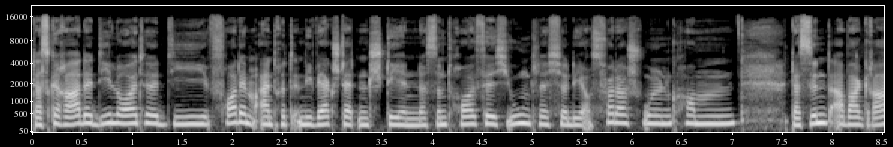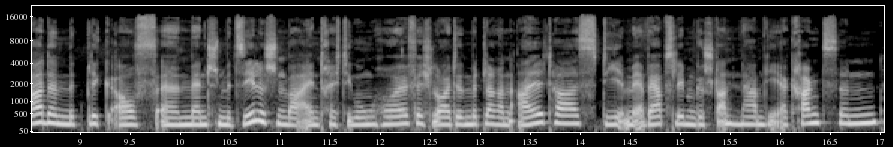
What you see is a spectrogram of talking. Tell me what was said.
dass gerade die Leute, die vor dem Eintritt in die Werkstätten stehen, das sind häufig Jugendliche, die aus Förderschulen kommen. Das sind aber gerade mit Blick auf äh, Menschen mit seelischen Beeinträchtigungen häufig Leute mittleren Alters, die im Erwerbsleben gestanden haben, die erkrankt sind,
